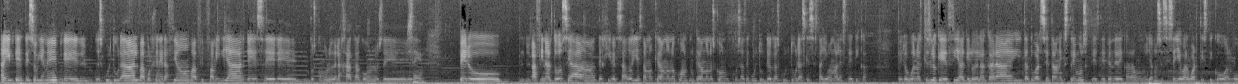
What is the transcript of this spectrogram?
Ahí, eh, eso viene, es cultural, va por generación, va familiar, es eh, eh, pues como lo de la jaca con los de... sí. Pero al final todo se ha tergiversado y estamos quedándonos con, quedándonos con cosas de, cultu- de otras culturas que se está llevando a la estética. Pero bueno, es que es lo que decía, que lo de la cara y tatuarse tan extremos es, depende de cada uno. Ya no sé si se lleva algo artístico o algo...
